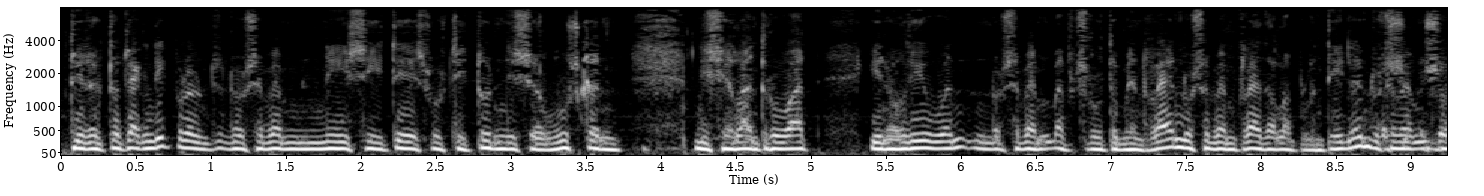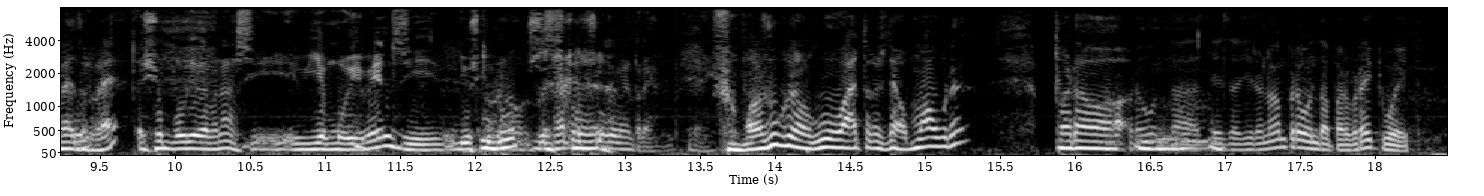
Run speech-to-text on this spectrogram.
el director tècnic però no sabem ni si té substitut ni si el busquen ni si l'han trobat i no ho diuen no sabem absolutament res no sabem res de la plantilla no això, sabem això, res de res. això em volia demanar si hi havia moviments i dius tu no, no se sap absolutament res. suposo que algú altre es deu moure però... Pregunta, des de Girona em pregunta per Braithwaite.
